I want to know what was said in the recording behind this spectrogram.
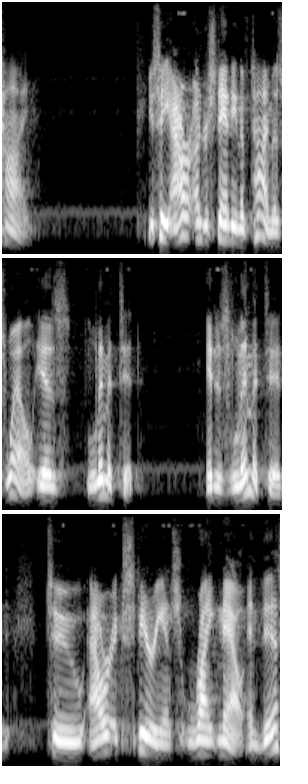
time. You see, our understanding of time as well is limited. It is limited to our experience right now. And this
